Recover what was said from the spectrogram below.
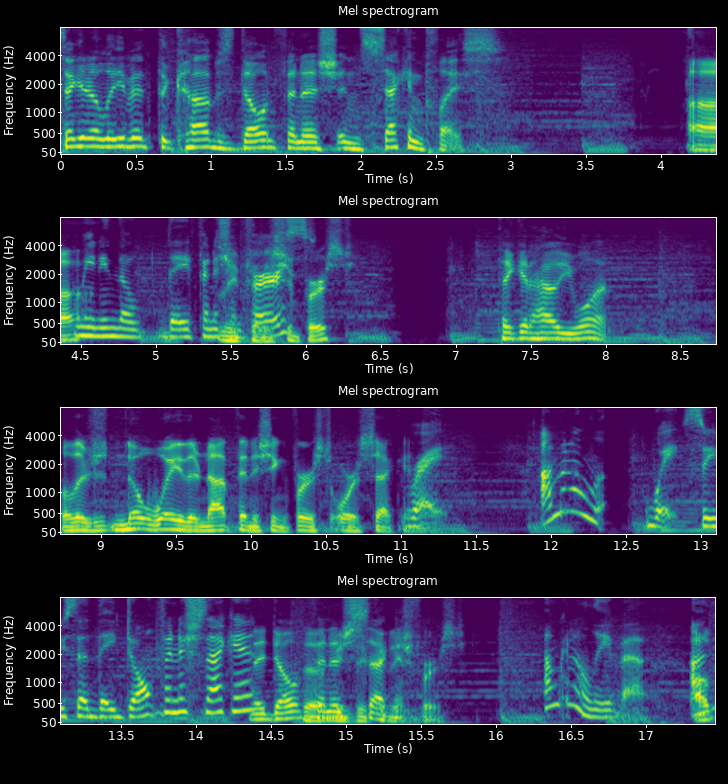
Take it or leave it. The Cubs don't finish in second place. Uh, Meaning they'll, they finish They in finish first. in first. Take it how you want. Well, there's no way they're not finishing first or second. Right. I'm going to wait. So you said they don't finish second? They don't So finish they second. finish first. I'm going to leave it. I,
